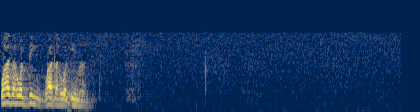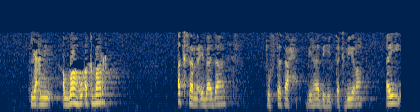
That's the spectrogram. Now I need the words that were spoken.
وهذا هو الدين وهذا هو الإيمان. يعني الله أكبر أكثر العبادات تفتتح بهذه التكبيرة أي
